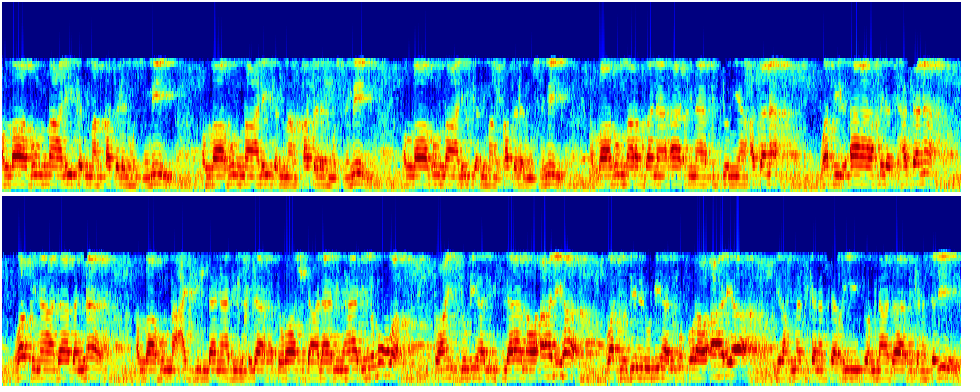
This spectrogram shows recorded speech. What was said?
اللهم عليك بمن قتل المسلمين. اللهم عليك بمن قتل المسلمين. اللهم عليك بمن قتل المسلمين. اللهم ربنا آتنا في الدنيا حسنة وفي الآخرة حسنة وقنا عذاب النار. اللهم عجل لنا بالخلافة راشد على منهاج النبوة. تعز بها الإسلام وأهلها وتذل بها الكفر وأهلها. برحمتك نستغيث ومن عذابك نستجيب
